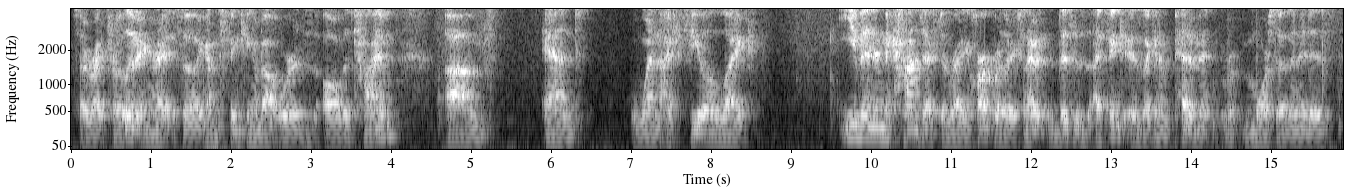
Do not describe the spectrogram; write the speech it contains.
so I write for a living, right? So like I'm thinking about words all the time, um, and when I feel like even in the context of writing hardcore lyrics, and I, this is I think is like an impediment r- more so than it is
